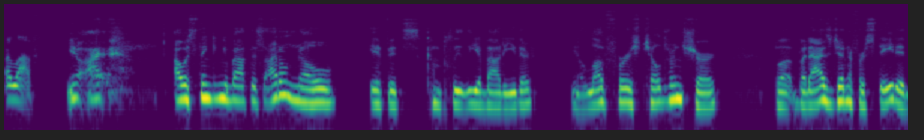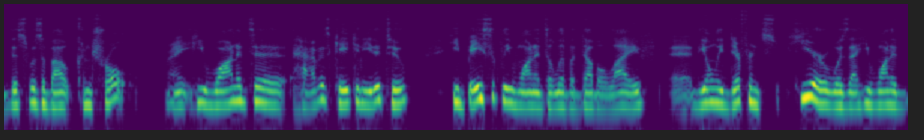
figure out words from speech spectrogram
or love? You know, I I was thinking about this. I don't know if it's completely about either. You know, love for his children, sure, but but as Jennifer stated, this was about control, right? He wanted to have his cake and eat it too. He basically wanted to live a double life. Uh, the only difference here was that he wanted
